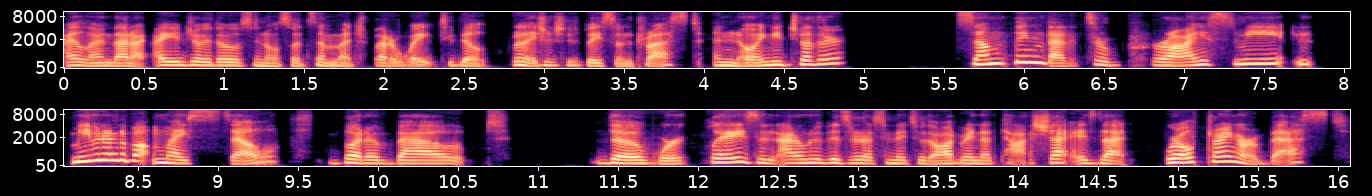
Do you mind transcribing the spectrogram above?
I learned that I, I enjoy those. And also it's a much better way to build relationships based on trust and knowing each other. Something that surprised me, maybe not about myself, but about the workplace. And I don't know if this resonates with Audrey and Natasha, is that we're all trying our best.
